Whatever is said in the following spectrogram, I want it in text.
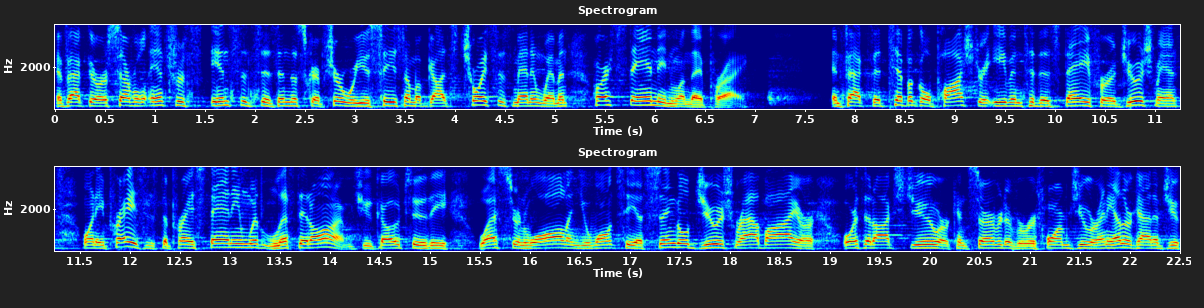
In fact, there are several instances in the scripture where you see some of God's choicest men and women who are standing when they pray. In fact, the typical posture, even to this day, for a Jewish man when he prays is to pray standing with lifted arms. You go to the Western Wall and you won't see a single Jewish rabbi or Orthodox Jew or conservative or Reformed Jew or any other kind of Jew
